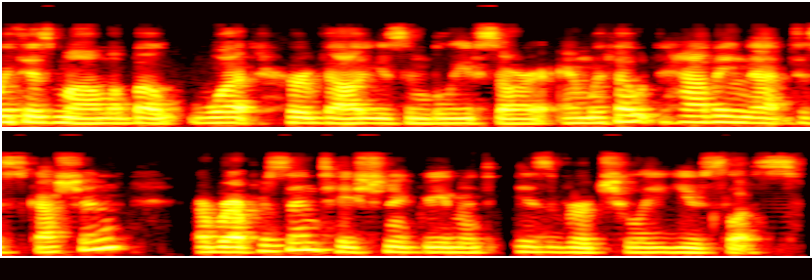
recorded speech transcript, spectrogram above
with his mom about what her values and beliefs are. And without having that discussion, a representation agreement is virtually useless.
